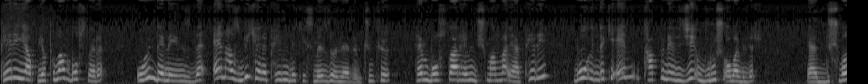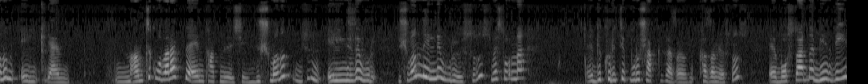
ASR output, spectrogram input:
peri yap, yapılan bossları oyun deneyiminizde en az bir kere peri ile kesmenizi öneririm. Çünkü hem bosslar hem düşmanlar yani peri bu oyundaki en tatmin edici vuruş olabilir. Yani düşmanın el, yani mantık olarak da en tatmin edici şey. Düşmanın düşün, elinizde vur düşmanın eline vuruyorsunuz ve sonra e, bir kritik vuruş hakkı kazan kazanıyorsunuz. E, bosslarda bir değil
